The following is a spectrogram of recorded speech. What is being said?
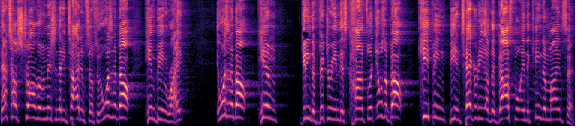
That's how strong of a mission that he tied himself to. It wasn't about him being right, it wasn't about him getting the victory in this conflict, it was about keeping the integrity of the gospel in the kingdom mindset.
